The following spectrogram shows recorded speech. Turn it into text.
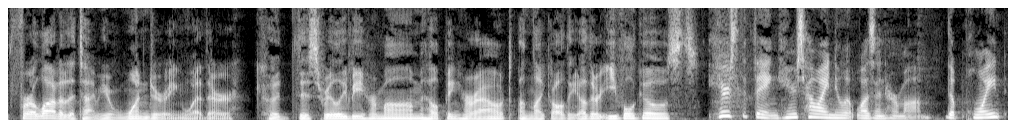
for a lot of the time, you're wondering whether could this really be her mom helping her out, unlike all the other evil ghosts? Here's the thing. Here's how I knew it wasn't her mom. The point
